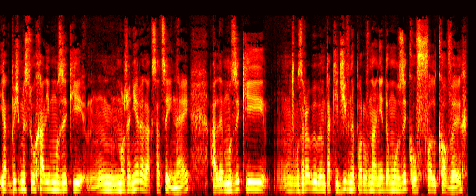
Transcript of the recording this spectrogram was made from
jakbyśmy słuchali muzyki, mm, może nie relaksacyjnej, ale muzyki zrobiłbym takie dziwne porównanie do muzyków folkowych,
